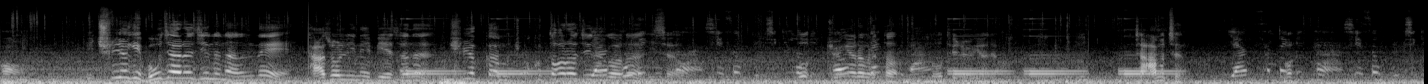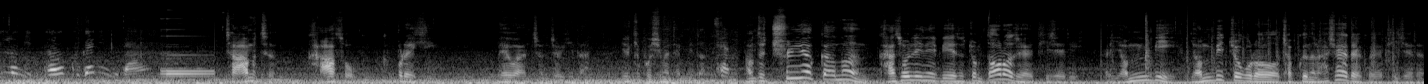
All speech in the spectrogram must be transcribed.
어, 이 출력이 모자르지는 않은데 가솔린에 비해서는 출력감은 조금 떨어지는 약 거는 500m, 있어요. 시속 너 60km 조용히 하라 그랬다. 너 어떻게 조용히 하냐? 자, 아무튼, 약 300m, 시속 60km 구간입니다. 자, 아무튼 가속, 급브레이킹 매우 안정적이다. 이렇게 보시면 됩니다. 잠 아무튼 출력감은 가솔린에 비해서 좀 떨어져요, 디젤이. 연비, 연비 쪽으로 접근을 하셔야 될 거예요, 디젤은.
